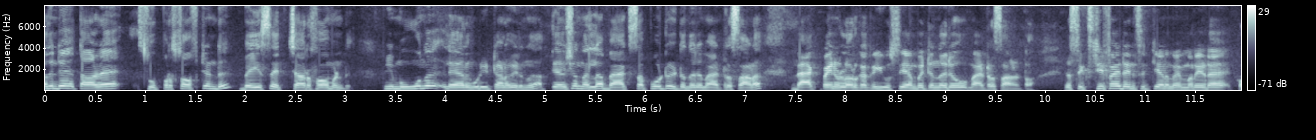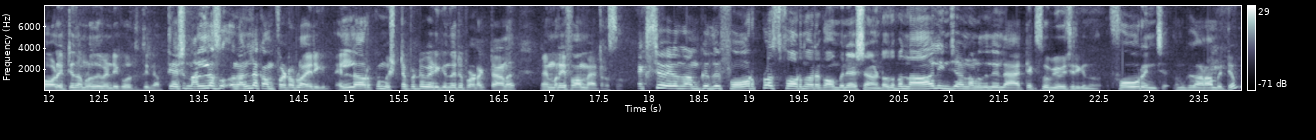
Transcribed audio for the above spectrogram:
അതിന്റെ താഴെ സൂപ്പർ സോഫ്റ്റ് ഉണ്ട് ബേസ് എച്ച് ആർ ഫോം ഉണ്ട്. ഈ മൂന്ന് ലെയറും കൂടിയിട്ടാണ് വരുന്നത്. അത്യാവശ്യം നല്ല ബാക്ക് സപ്പോർട്ട് കിട്ടുന്ന ഒരു മാട്രസ് ആണ്. ബാക്ക് പെയിൻ ഉള്ളവർക്കൊക്കെ യൂസ് ചെയ്യാൻ പറ്റുന്ന ഒരു മാട്രസ് ആണ് കേട്ടോ ഇത് സിക്സ്റ്റി ഫൈവ് ഡെൻസിറ്റിയാണ് മെമ്മറിയുടെ ക്വാളിറ്റി നമ്മളിത് വേണ്ടി കൊടുത്തിരിക്കുന്നത്. അത്യാവശ്യം നല്ല നല്ല കംഫർട്ടബിൾ ആയിരിക്കും. എല്ലാവർക്കും ഇഷ്ടപ്പെട്ട് മേടിക്കുന്ന ഒരു പ്രൊഡക്റ്റാണ് മെമ്മറി ഫോം മാട്രസ് നെക്സ്റ്റ് വരുന്നത് നമുക്കിത് ഫോർ പ്ലസ് ഫോർ എന്ന് പറയുന്ന കോമ്പിനേഷൻ ആണ് കേട്ടോ അതിപ്പോൾ നാല് ഇഞ്ചാണ് നമ്മളിതിൽ ലാറ്റക്സ് ഉപയോഗിച്ചിരിക്കുന്നത്. ഫോർ ഇഞ്ച് നമുക്ക് കാണാൻ പറ്റും.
